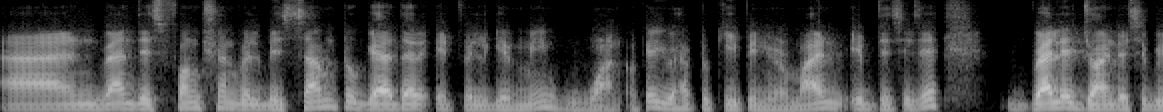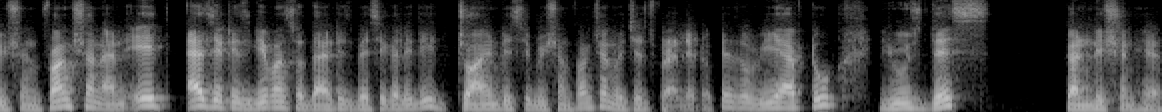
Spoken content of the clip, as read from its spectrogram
And when this function will be summed together it will give me 1 okay you have to keep in your mind if this is a valid joint distribution function and it as it is given so that is basically the joint distribution function which is valid. Okay so we have to use this condition here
